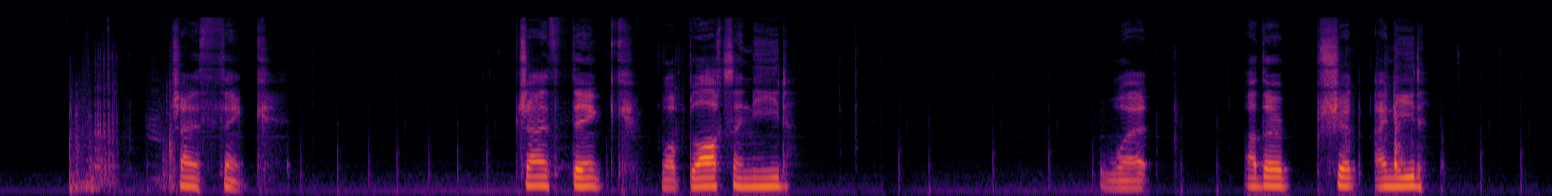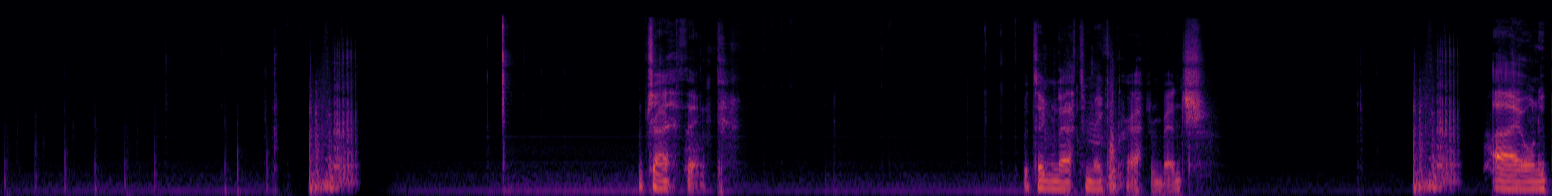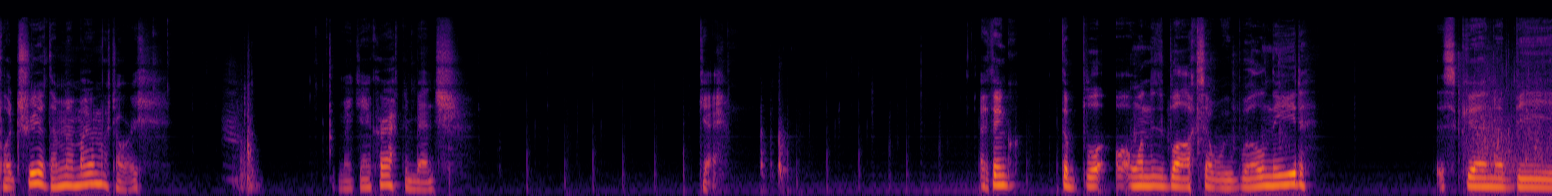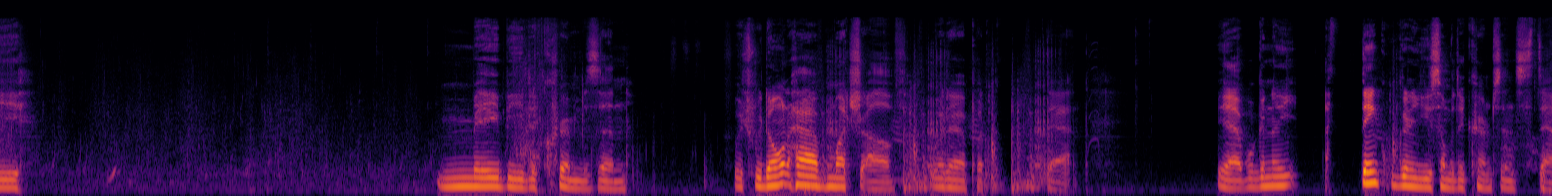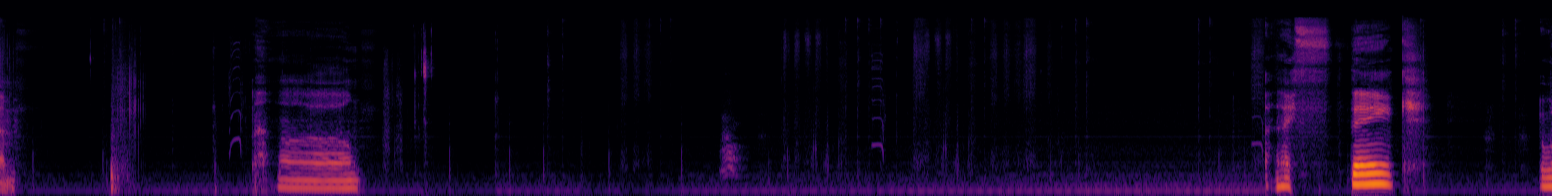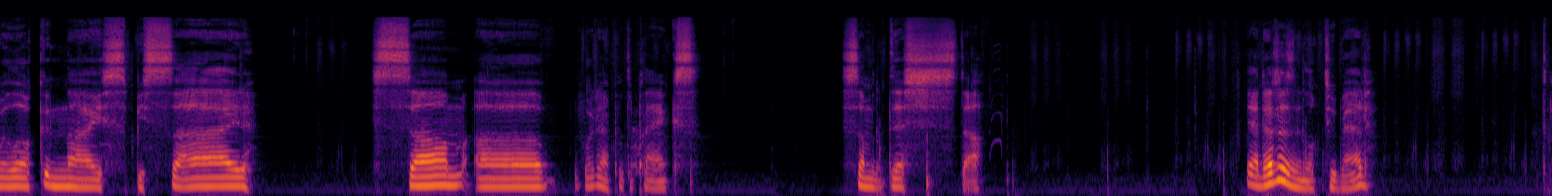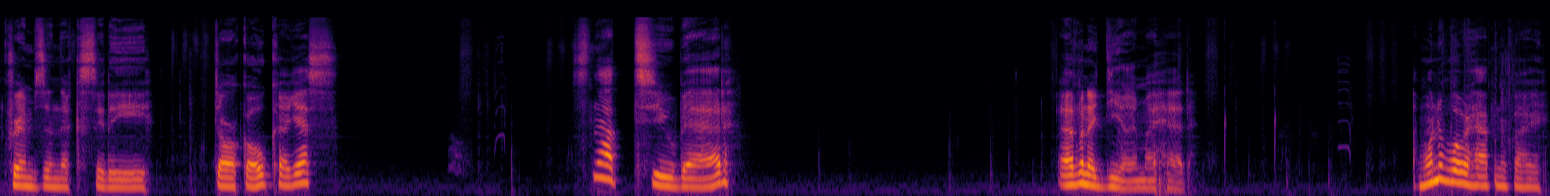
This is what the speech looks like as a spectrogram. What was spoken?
trying to think. I'm trying to think what blocks I need. What other shit I need. I'm trying to think. I'm gonna have to make a crafting bench. I only put three of them in my inventory. Making a crafting bench. Okay. I think the one of the blocks that we will need is gonna be maybe the crimson, which we don't have much of. Where did I put that? Yeah, we're gonna. I think we're gonna use some of the crimson stem. Um. I think it will look nice beside some of where did I put the planks? Some of this stuff. Yeah, that doesn't look too bad. The crimson next to the dark oak, I guess. It's not too bad. I have an idea in my head. I wonder what would happen if I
